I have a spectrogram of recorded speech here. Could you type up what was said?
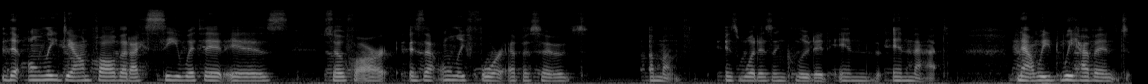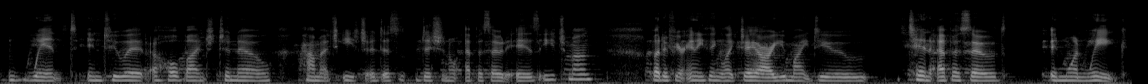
the only downfall that I see with it is so far is that only four episodes a month is what is included in in that. Now we we haven't went into it a whole bunch to know how much each additional episode is each month, but if you're anything like JR, you might do 10 episodes in one week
